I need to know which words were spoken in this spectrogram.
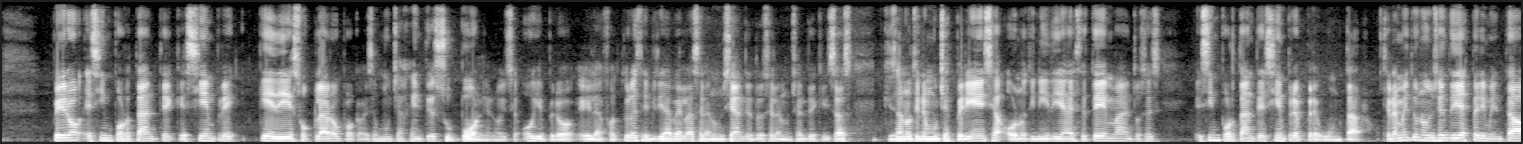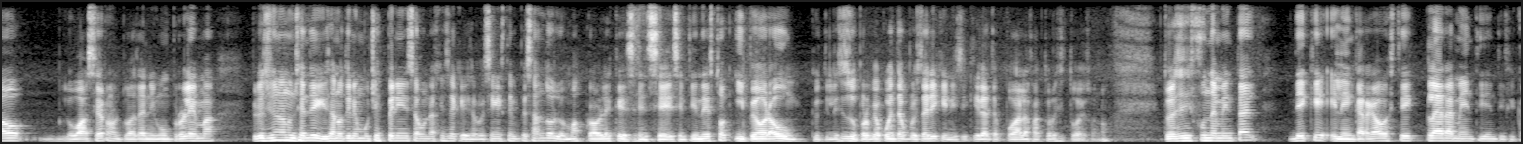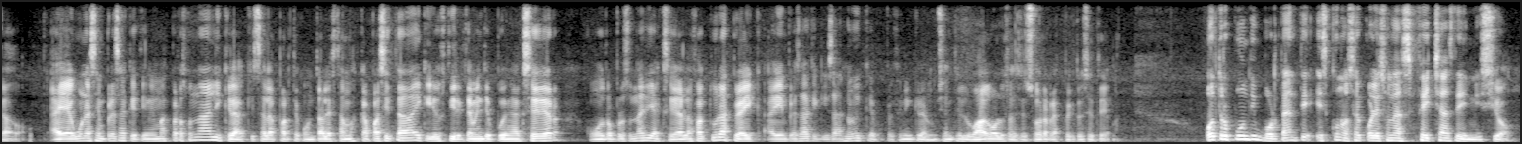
pero es importante que siempre quede eso claro porque a veces mucha gente supone, ¿no? Dice, oye, pero eh, las facturas debería verlas el anunciante, entonces el anunciante quizás, quizás no tiene mucha experiencia o no tiene idea de este tema, entonces es importante siempre preguntar. Generalmente un anunciante ya experimentado lo va a hacer, no va a tener ningún problema, pero si es un anunciante que quizás no tiene mucha experiencia, una agencia que recién está empezando, lo más probable es que se, se, entiende esto y peor aún, que utilice su propia cuenta publicitaria y que ni siquiera te pueda las facturas y todo eso, ¿no? Entonces es fundamental de que el encargado esté claramente identificado. Hay algunas empresas que tienen más personal y que quizá la parte contable está más capacitada y que ellos directamente pueden acceder con otro personal y acceder a las facturas, pero hay, hay empresas que quizás no y que prefieren que el anunciante lo haga o los asesore respecto a ese tema. Otro punto importante es conocer cuáles son las fechas de emisión.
